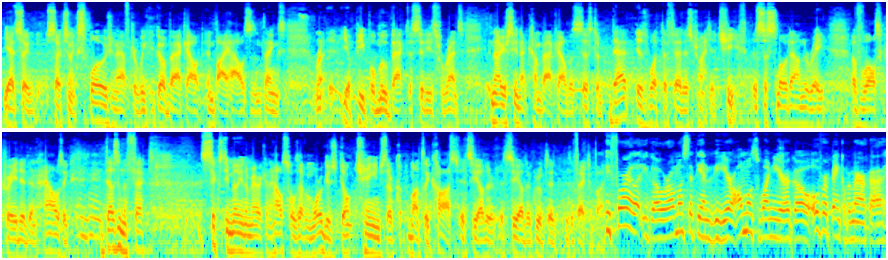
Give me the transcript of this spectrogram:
you had such an explosion after we could go back out and buy houses and things. You know, people move back to cities for rents. Now you're seeing that come back out of the system. That is what the Fed is trying to achieve, is to slow down the rate of wealth created in housing. Mm -hmm. It doesn't affect 60 million American households have a mortgage don't change their monthly cost. It's the other it's the other group that is affected by it. Before I let you go, we're almost at the end of the year. Almost one year ago, over at Bank of America,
